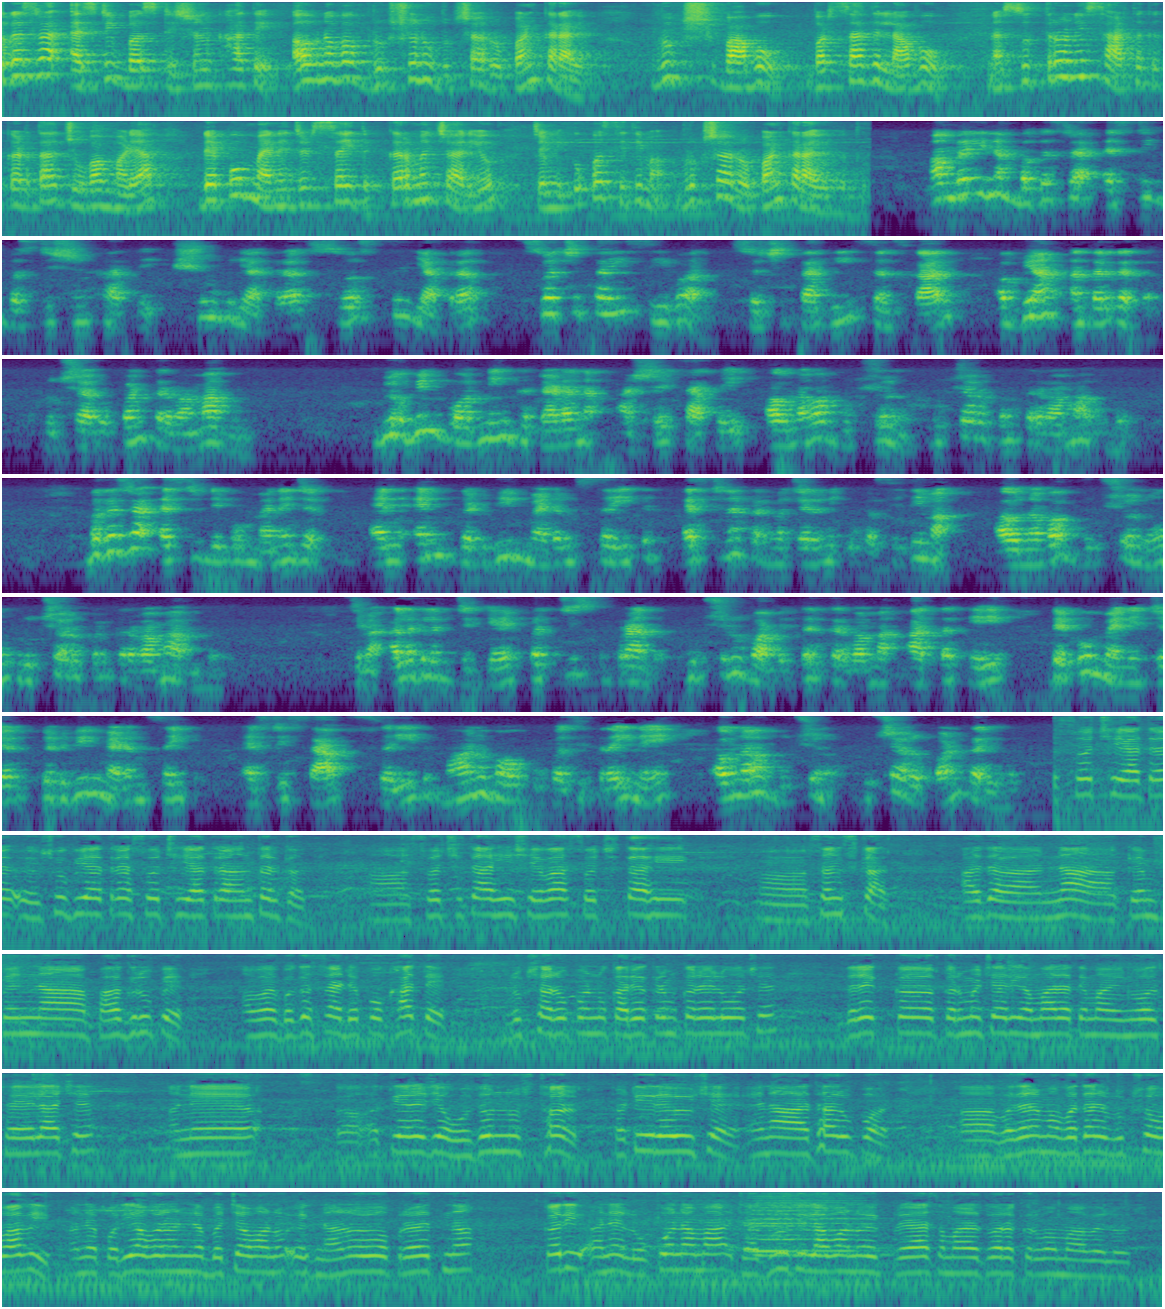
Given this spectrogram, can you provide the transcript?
Bagasara ST bus station ખાતે અવનવા વૃક્ષોનું વૃક્ષારોપણ કરાયું. વૃક્ષ વાવો, વરસાદ લાવો ના સૂત્રોને સાર્થક કરતા જોવા મળ્યા ડેપો મેનેજર સહિત કર્મચારીઓ જેમની ઉપસ્થિતિમાં વૃક્ષારોપણ કરાયું હતું. અમરેલીના બગસરા એસટી બસ સ્ટેશન ખાતે શુભ યાત્રા, સ્વસ્થ યાત્રા, સ્વચ્છતા હી સેવા, સ્વચ્છતા હી સંસ્કાર અભિયાન અંતર્ગત વૃક્ષારોપણ કરવામાં આવ્યું. ગ્લોબલ વોર્મિંગ ઘટાડાના આશય સાથે અવનવા વૃક્ષોનું વૃક્ષારોપણ કરવામાં આવ્યો Bagasara ST depot manager N N Gadhvi madam સહિત એસટીના કર્મચારીની ઉપસ્થિતિમાં અવનવા વૃક્ષોનું વૃક્ષારોપણ કરવામાં આવ્યું હતું. જેમાં અલગ અલગ જગ્યાએ પચીસ ઉપરાંત વૃક્ષોનું વાવેતર કરવામાં આ તકે ડેપો મેનેજર ગઢવી મેડમ સહિત એસટી સ્ટાફ સહિત મહાનુભાવો ઉપસ્થિત રહીને અવનવા વૃક્ષોનું વૃક્ષારોપણ કર્યું હતું. સ્વચ્છ યાત્રા શુભ યાત્રા સ્વચ્છ યાત્રા અંતર્ગત સ્વચ્છતા હી સેવા, સ્વચ્છતા હી સંસ્કાર. ના, કેમ્પેનના ભાગરૂપે હવે બગસરા ડેપો ખાતે વૃક્ષારોપણનો કાર્યક્રમ કરેલો છે. દરેક કર્મચારી અમારા તેમાં ઇન્વોલ્વ થયેલા છે અને અત્યારે જે ઓઝોનનું સ્તર ઘટી રહ્યું છે, એના આધાર ઉપર વધારેમાં વધારે વૃક્ષો વાવી અને પર્યાવરણને બચાવવાનો એક નાનો એવો પ્રયત્ન કરી અને લોકોનામાં જાગૃતિ લાવવાનો એક પ્રયાસ અમારા દ્વારા કરવામાં આવેલો છે.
